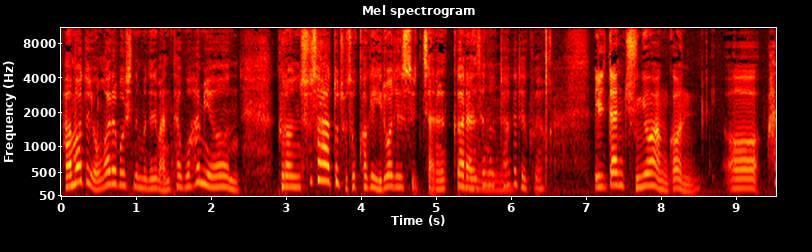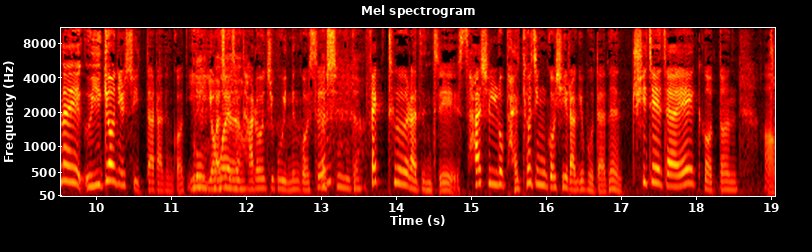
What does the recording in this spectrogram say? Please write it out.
아마도 영화를 보시는 분들이 많다고 하면 그런 수사도 조속하게 이루어질 수 있지 않을까라는 음. 생각도 하게 되고요. 일단 중요한 건 어, 하나의 의견일 수 있다라는 것. 이 네, 영화에서 맞아요. 다뤄지고 있는 것은 맞습니다. 팩트라든지 사실로 밝혀진 것이라기보다는 취재자의 그 어떤 어,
